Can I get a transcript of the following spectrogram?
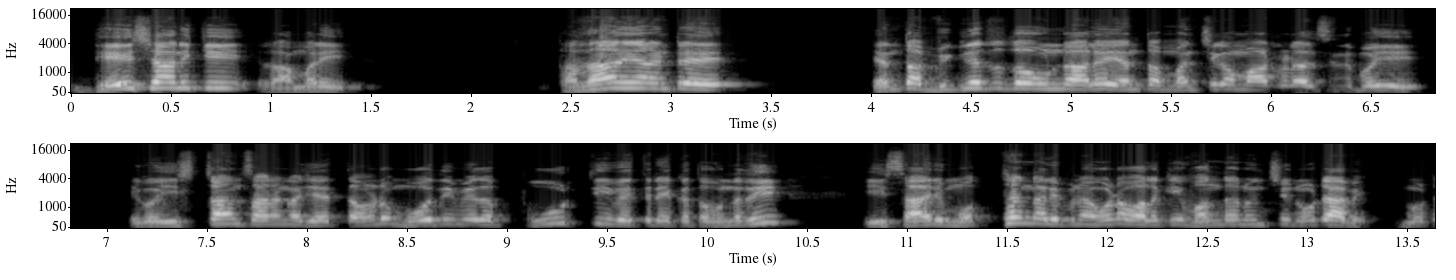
దేశానికి రా- మరి ప్రధాని అంటే ఎంత విఘ్నతతో ఉండాలి ఎంత మంచిగా మాట్లాడాల్సింది పోయి ఇగో ఇష్టానుసారంగా చేస్తా ఉన్నాడు. మోదీ మీద పూర్తి వ్యతిరేకత ఉన్నది. ఈసారి మొత్తం కలిపినా కూడా వాళ్ళకి వంద నుంచి నూట యాభై నూట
